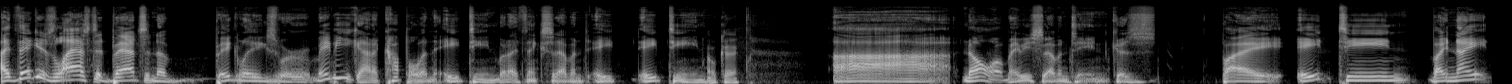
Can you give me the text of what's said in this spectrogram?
I think his last at bats in the big leagues were maybe he got a couple in eighteen, but I think seven, eight, 18. Okay. Uh no, maybe 17 cuz by 18 by night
